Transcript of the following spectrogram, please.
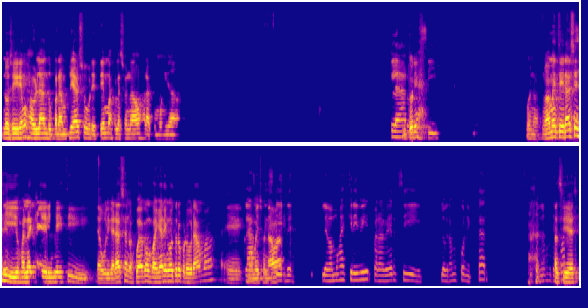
nos seguiremos hablando para ampliar sobre temas relacionados a la comunidad. Claro, Victoria. sí. Bueno, nuevamente gracias y ojalá que el Lady, la Bulgaraza nos pueda acompañar en otro programa, eh, como mencionaba. Sí. Le, le, vamos a escribir para ver si logramos conectar. Así es.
